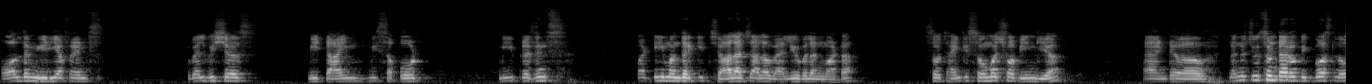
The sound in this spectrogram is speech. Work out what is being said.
all the media friends well wishers మీ టైం మీ సపోర్ట్ మీ ప్రెజెన్స్ మా టీం అందరికీ చాలా చాలా వాల్యుబుల్ అనమాట so thank you so much for being here and uh, నన్ను చూస్తుంటారు బిగ్ బాస్లో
